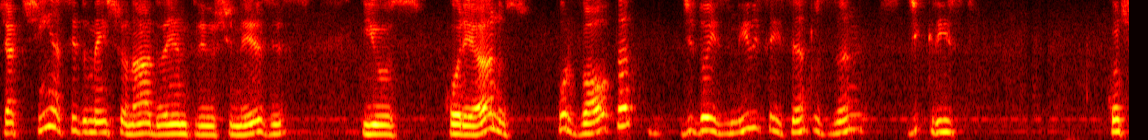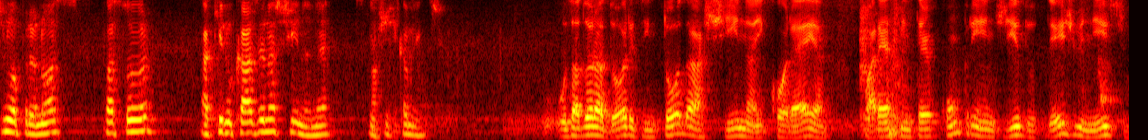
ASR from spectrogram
já tinha sido mencionado entre os chineses e os coreanos por volta de 2600 antes de Cristo. Continua para nós, pastor. Aqui no caso é na China, né? Especificamente. Os adoradores em toda a China e Coreia parecem ter compreendido desde o início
